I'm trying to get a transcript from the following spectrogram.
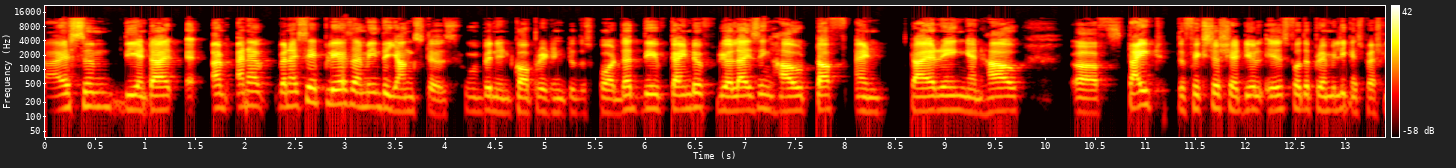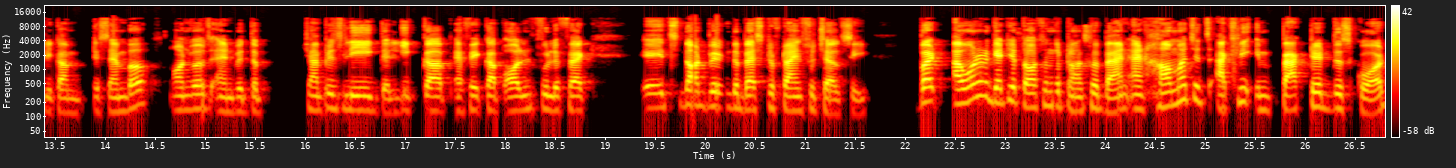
tiresome the entire. Eh, and I, when I say players, I mean the youngsters who've been incorporated into the squad. That they've kind of realizing how tough and tiring and how uh, tight the fixture schedule is for the Premier League, especially come December onwards, and with the Champions League, the League Cup, FA Cup all in full effect, it's not been the best of times for Chelsea. But I wanted to get your thoughts on the transfer ban and how much it's actually impacted the squad.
